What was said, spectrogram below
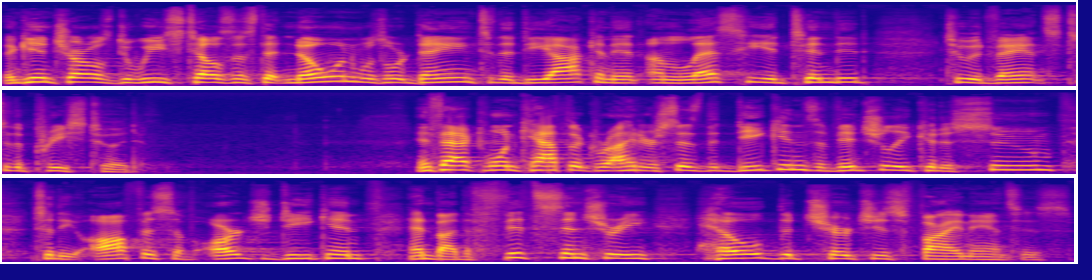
Again, Charles Deweese tells us that no one was ordained to the diaconate unless he intended to advance to the priesthood. In fact, one Catholic writer says the deacons eventually could assume to the office of archdeacon and by the fifth century held the church's finances.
